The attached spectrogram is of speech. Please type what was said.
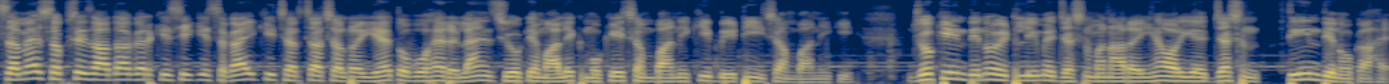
समय सबसे ज़्यादा अगर किसी की सगाई की चर्चा चल रही है तो वो है रिलायंस जियो के मालिक मुकेश अंबानी की बेटी ईशा अंबानी की, जो कि इन दिनों इटली में जश्न मना रही हैं और यह जश्न तीन दिनों का है।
